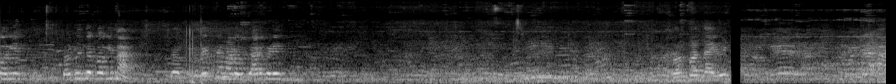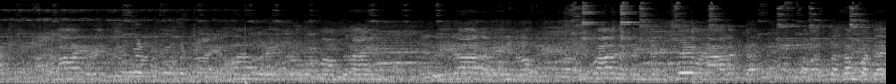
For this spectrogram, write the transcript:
ಹೋಗಿ ಸ್ವಲ್ಪಿಂದಕ್ಕೆ ಹೋಗಿ ಮಾ ಪ್ರದಕ್ಷಿಣೆ ಮಾಡೋದು ಯಾರು ಬಿಡಿ ಸ್ವಲ್ಪ ದಯವಿಟ್ಟು ಶ್ರೀರಾಘವೇಂದ್ರ ಶ್ರೀಪಾದ ಕಂಠ ಸೇವನಾಲಕ್ಕ ಸಮಸ್ತ ಸಂಪತ್ತೆ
